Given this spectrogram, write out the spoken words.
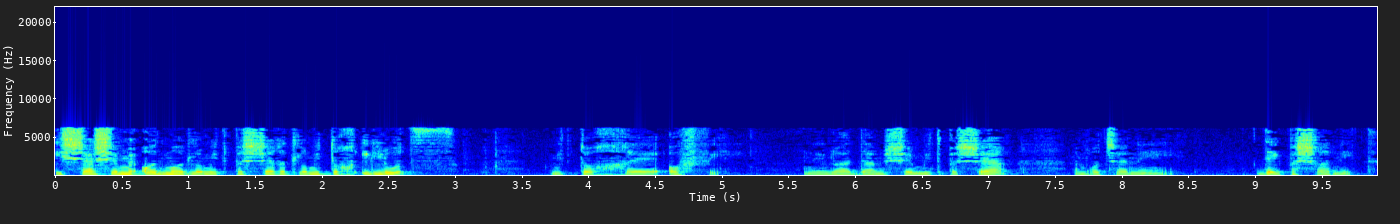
אישה שמאוד מאוד לא מתפשרת, לא מתוך אילוץ, מתוך אה, אופי. אני לא אדם שמתפשר, למרות שאני די פשרנית.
